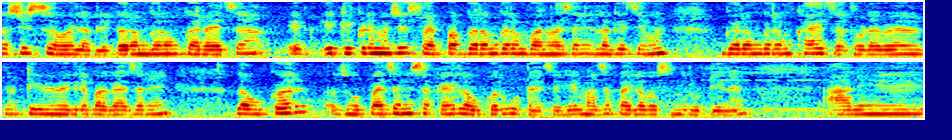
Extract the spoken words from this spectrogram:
तशीच सवय लागली. गरम गरम करायचा एक एकीकडे म्हणजे स्वयंपाक गरम गरम बनवायचा आणि लगेच येऊन गरम गरम खायचं. थोडा वेळ टी व्ही वगैरे बघायचा नाही लवकर झोपायचं आणि सकाळी लवकर उठायचं. हे माझं पहिल्यापासून रुटीन आहे. आणि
